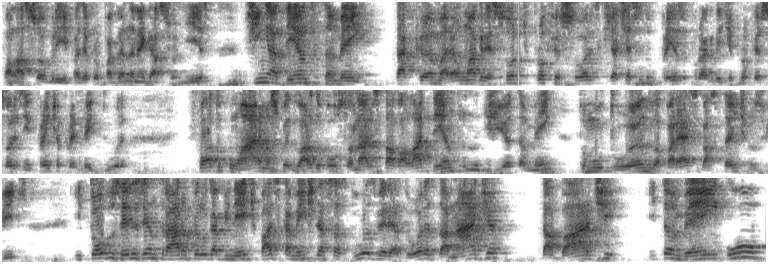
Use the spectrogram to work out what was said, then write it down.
falar sobre fazer propaganda negacionista. Tinha dentro também da Câmara um agressor de professores que já tinha sido preso por agredir professores em frente à prefeitura. Foto com armas, com Eduardo Bolsonaro estava lá dentro no dia também, tumultuando, aparece bastante nos vídeos. E todos eles entraram pelo gabinete, basicamente, dessas duas vereadoras, da Nádia, da Bart e também o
